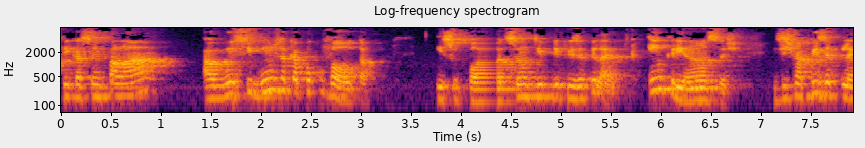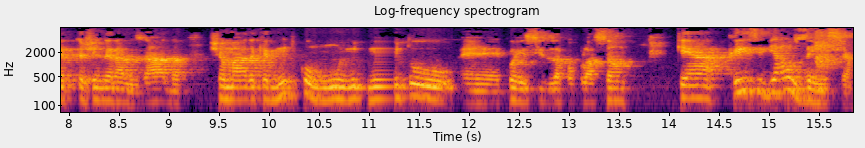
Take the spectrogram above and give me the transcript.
fica sem falar, alguns segundos, daqui a pouco volta. Isso pode ser um tipo de crise epiléptica. Em crianças, existe uma crise epiléptica generalizada, chamada, que é muito comum e muito, muito é, conhecida da população, que é a crise de ausência.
